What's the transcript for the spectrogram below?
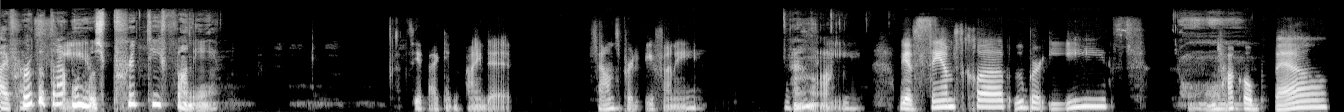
I've heard Let's that that one was pretty funny. Let's see if I can find it. Sounds pretty funny. Ah. We have Sam's Club, Uber Eats, Taco Bell,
